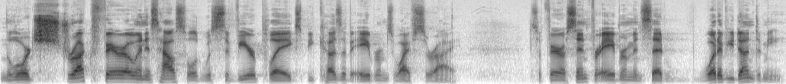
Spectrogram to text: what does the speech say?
And the Lord struck Pharaoh and his household with severe plagues because of Abram's wife Sarai. So Pharaoh sent for Abram and said, What have you done to me?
